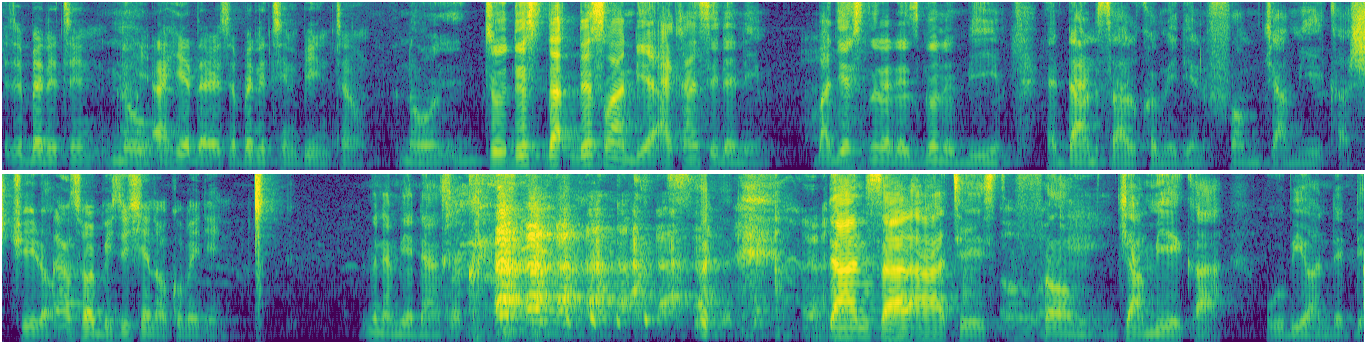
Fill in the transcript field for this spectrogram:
Is it benetton? No. I hear there is a benetton being town. No. So this that this one there i can't say the name. But just know that there's going to be a dancehall comedian from Jamaica, straight up. Dancehall musician or comedian? Me I'm a dancer. Dancehall artist oh, from. Jamaica will be on the day.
